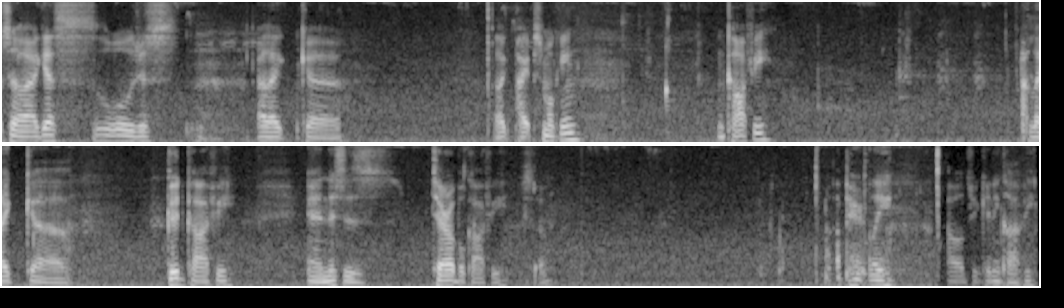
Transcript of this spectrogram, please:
So I guess we'll just, I like, uh, I like pipe smoking and coffee. I like uh, good coffee, and this is terrible coffee. So apparently, I'll drink any coffee.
